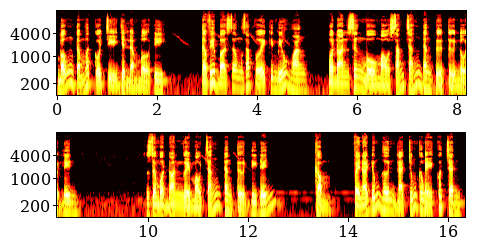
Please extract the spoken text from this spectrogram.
Bỗng tầm mắt của chị như là mở đi. Từ phía bờ sông giáp với cái miếu hoang, một đoàn sương mù màu xám trắng đang từ từ nổi lên. Rồi một đoàn người màu trắng đang từ đi đến. Khẩm, phải nói đúng hơn là chúng không hề có chân.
